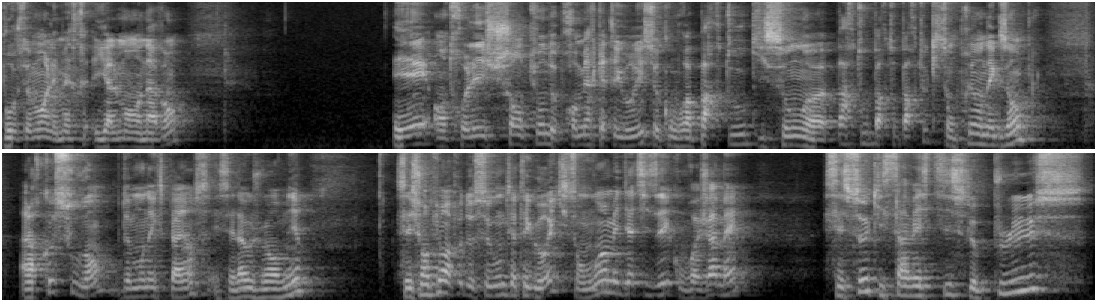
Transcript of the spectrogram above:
pour justement les mettre également en avant et entre les champions de première catégorie, ceux qu'on voit partout, qui sont euh, partout, partout, partout, qui sont pris en exemple, alors que souvent, de mon expérience, et c'est là où je veux en venir, ces champions un peu de seconde catégorie, qui sont moins médiatisés, qu'on voit jamais, c'est ceux qui s'investissent le plus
